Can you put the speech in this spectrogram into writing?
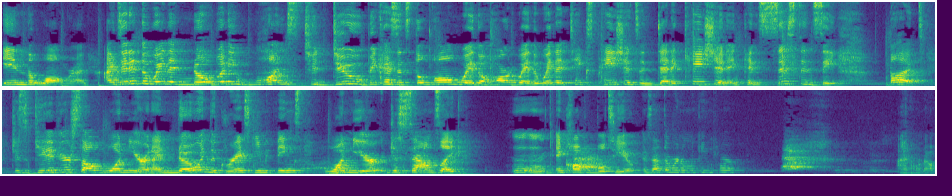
in the long run. I did it the way that nobody wants to do because it's the long way, the hard way, the way that takes patience and dedication and consistency but just give yourself one year. And I know in the grand scheme of things, one year just sounds like mm -mm, incomparable to you. Is that the word I'm looking for? I don't know.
